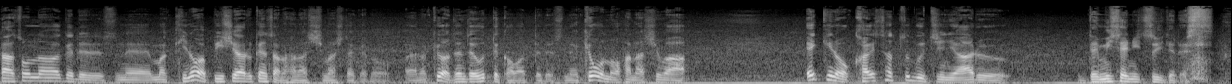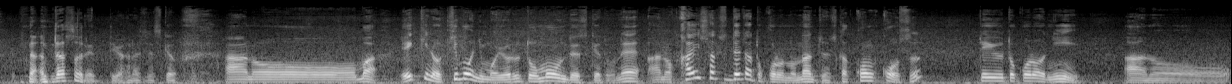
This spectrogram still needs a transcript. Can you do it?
あそんなわけでですね、まあ、昨日は PCR 検査の話しましたけどあの今日は全然打って変わってですね今日の話は駅の改札口にある出店についてですなんだそれっていう話ですけどあのーまあ駅の規模にもよると思うんですけどねあの改札出たところの何ていうんですかコンコースっていうところにあのー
